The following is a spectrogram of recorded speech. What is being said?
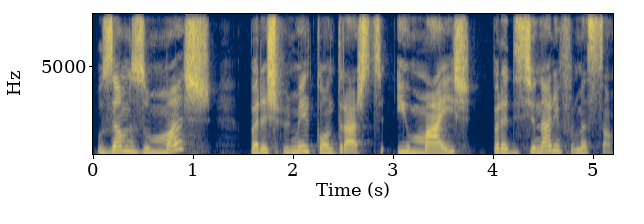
usamos o mas para exprimir contraste e o mais para adicionar informação.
